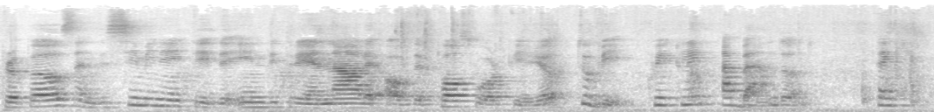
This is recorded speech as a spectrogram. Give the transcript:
proposed and disseminated in the triennale of the post-war period to be quickly abandoned. Thank you.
